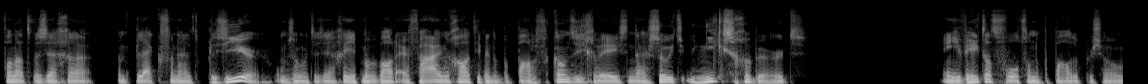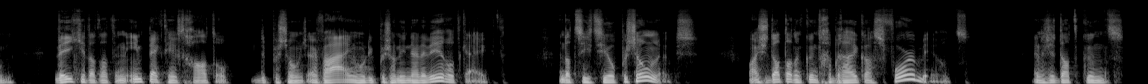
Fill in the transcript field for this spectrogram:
van, laten we zeggen, een plek vanuit plezier, om zo maar te zeggen. Je hebt een bepaalde ervaring gehad, je bent op een bepaalde vakantie geweest en daar is zoiets unieks gebeurd. En je weet dat bijvoorbeeld van een bepaalde persoon. Weet je dat dat een impact heeft gehad op de persoons ervaring, hoe die persoon die naar de wereld kijkt. En dat is iets heel persoonlijks. Maar als je dat dan kunt gebruiken als voorbeeld. En als je dat kunt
